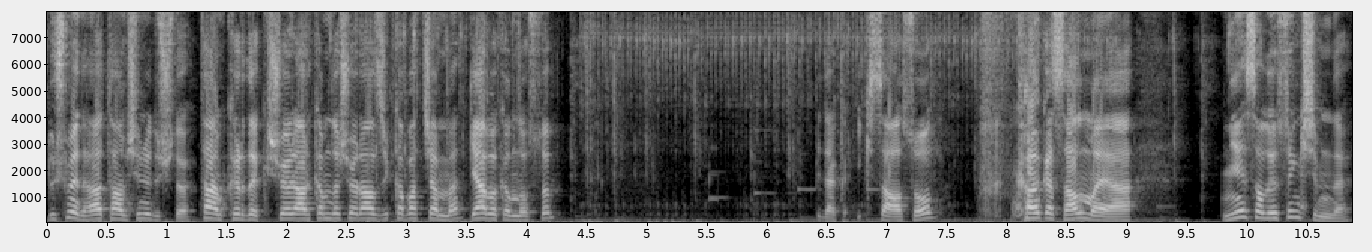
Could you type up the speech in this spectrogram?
düşmedi. Ha tam şimdi düştü. Tamam kırdık. Şöyle arkamda şöyle azıcık kapatacağım ben. Gel bakalım dostum. Bir dakika. iki sağ sol. kanka salma ya. Niye salıyorsun ki şimdi?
